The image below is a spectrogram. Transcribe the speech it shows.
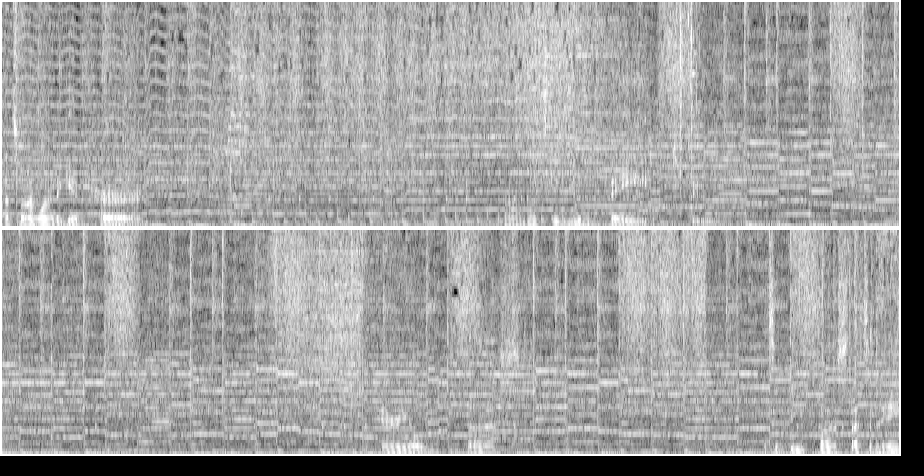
That's what I wanted to give her. Um, let's give you an evade too. Aerial dust. That's a B plus. That's an A.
